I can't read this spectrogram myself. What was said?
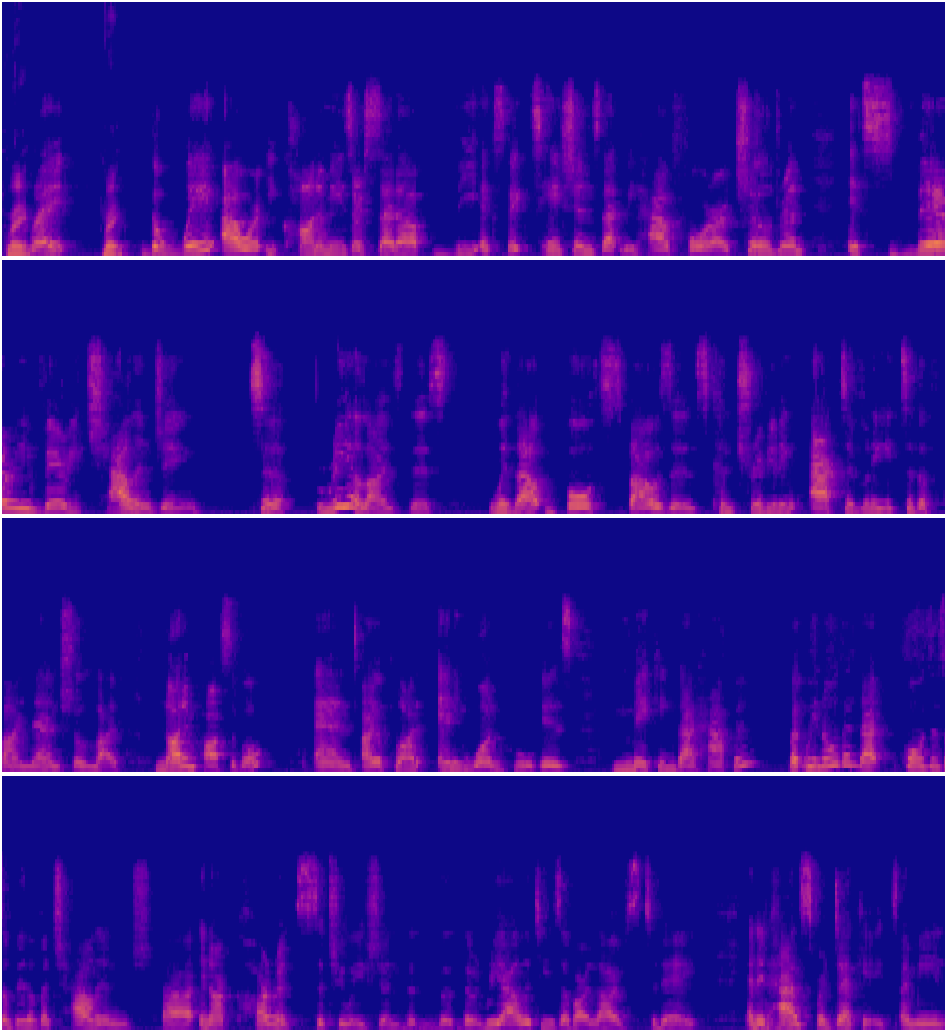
Right. right? Right. the way our economies are set up, the expectations that we have for our children, it's very, very challenging to realize this without both spouses contributing actively to the financial life. Not impossible, and I applaud anyone who is making that happen. But we know that that poses a bit of a challenge uh, in our current situation, the, the, the realities of our lives today. And it has for decades. I mean,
